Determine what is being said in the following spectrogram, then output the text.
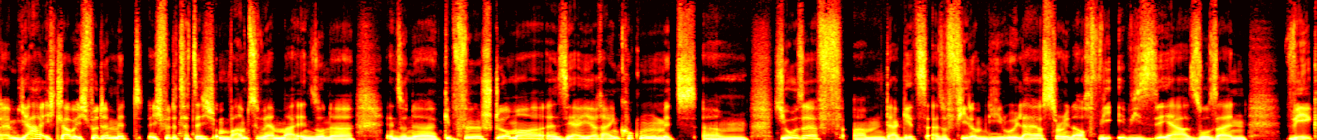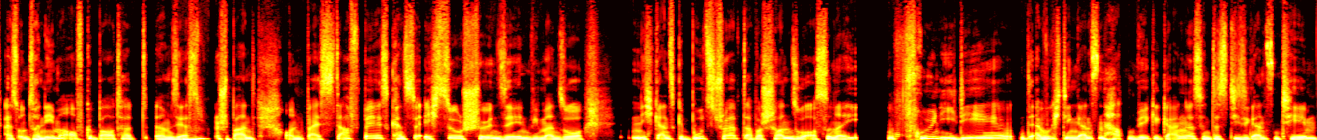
Ähm, ja, ich glaube, ich würde mit, ich würde tatsächlich, um warm zu werden, mal in so eine, in so eine Gipfelstürmer-Serie reingucken mit ähm, Josef. Ähm, da geht's also viel um die Relier-Story und auch wie, wie sehr so seinen Weg als Unternehmer aufgebaut hat. Ähm, sehr spannend. Und bei Stuffbase kannst du echt so schön sehen, wie man so nicht ganz gebootstrapped, aber schon so aus so einer frühen Idee wirklich den ganzen harten Weg gegangen ist und dass diese ganzen Themen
